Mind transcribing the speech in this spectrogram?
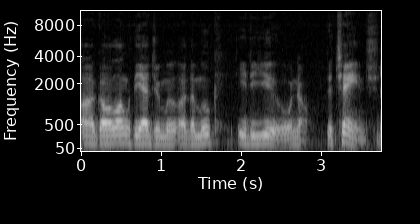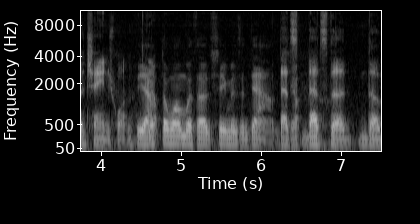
uh, go along with the Edu or the MOOC EDU or no the Change. The change one. yeah, Yep. the one with uh, Siemens and Downes. That's Yep. that's the the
